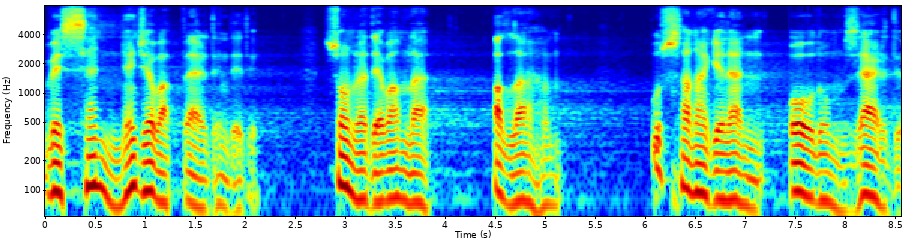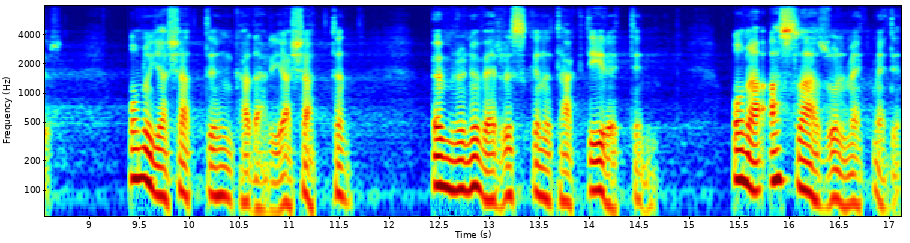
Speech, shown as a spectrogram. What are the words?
ve sen ne cevap verdin dedi. Sonra devamla Allah'ım bu sana gelen oğlum zerdir. Onu yaşattığın kadar yaşattın. Ömrünü ve rızkını takdir ettin. Ona asla zulmetmedin.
